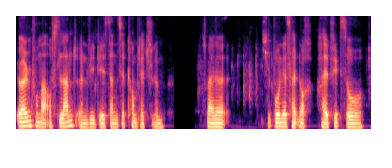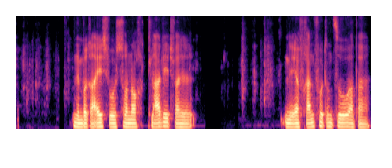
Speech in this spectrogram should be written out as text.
irgendwo mal aufs Land irgendwie gehst, dann ist ja komplett schlimm. Ich meine, ich wohne jetzt halt noch halbwegs so in einem Bereich, wo es schon noch klar geht, weil näher Frankfurt und so, aber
